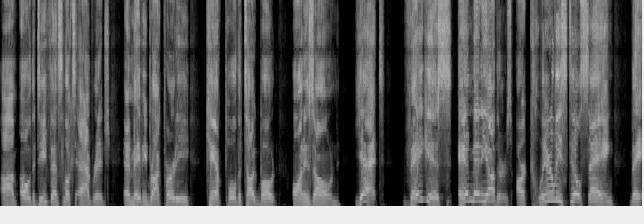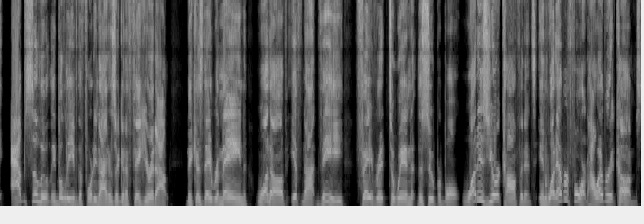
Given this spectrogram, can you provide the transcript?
Um, oh, the defense looks average, and maybe Brock Purdy can't pull the tugboat on his own. Yet, Vegas and many others are clearly still saying they absolutely believe the 49ers are going to figure it out because they remain one of, if not the favorite to win the Super Bowl. What is your confidence in whatever form, however it comes,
